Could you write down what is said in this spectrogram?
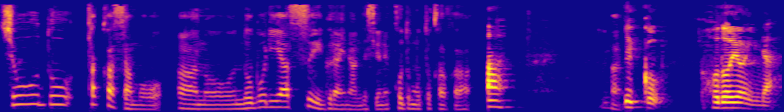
ちょうど高さも、あの、登りやすいぐらいなんですよね、子供とかが。あ、はい結構、程よいんだ。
